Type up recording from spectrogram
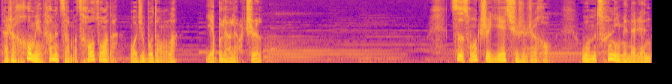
但是后面他们怎么操作的我就不懂了，也不了了之了。自从志爷爷去世之后，我们村里面的人。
